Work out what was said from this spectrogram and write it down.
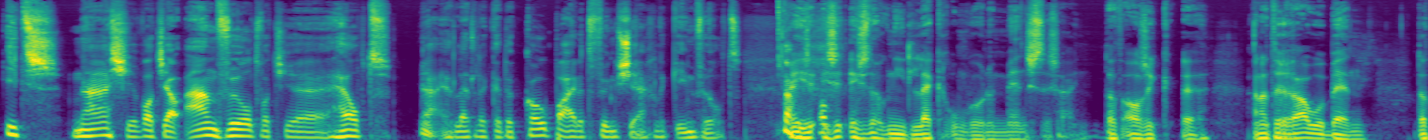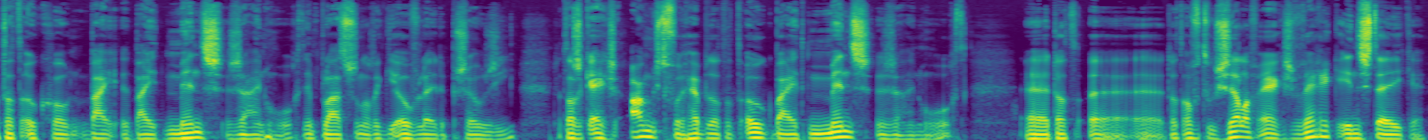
iets naast je wat jou aanvult, wat je helpt. Ja, letterlijk de co-pilot functie eigenlijk invult. Ja, is, is, het, is het ook niet lekker om gewoon een mens te zijn? Dat als ik eh, aan het rouwen ben, dat dat ook gewoon bij, bij het mens zijn hoort. In plaats van dat ik die overleden persoon zie. Dat als ik ergens angst voor heb, dat dat ook bij het mens zijn hoort. Eh, dat, eh, dat af en toe zelf ergens werk insteken.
